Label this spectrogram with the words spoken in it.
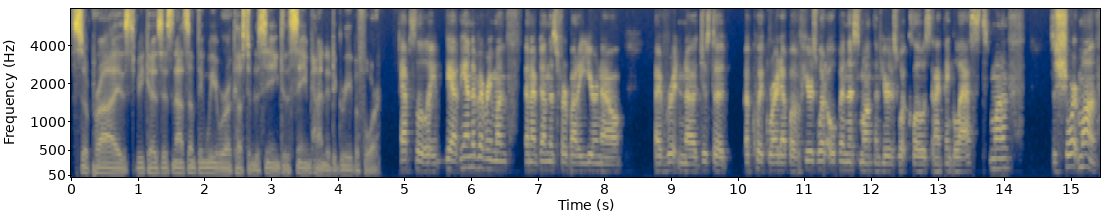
surprised because it's not something we were accustomed to seeing to the same kind of degree before. Absolutely. Yeah. At the end of every month, and I've done this for about a year now, I've written uh, just a, a quick write up of here's what opened this month and here's what closed. And I think last month, it's a short month,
